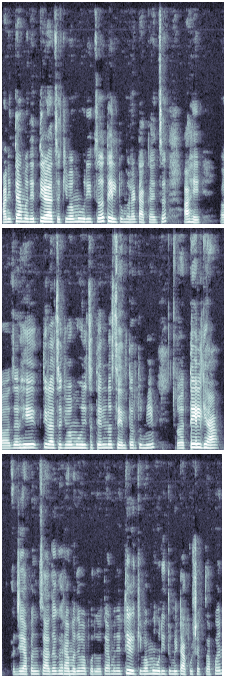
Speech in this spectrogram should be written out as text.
आणि त्यामध्ये तिळाचं किंवा मोहरीचं तेल तुम्हाला टाकायचं आहे. जर हे तिळाचं किंवा मोहरीचं तेल नसेल तर तुम्ही तेल घ्या. जे आपण साधं घरामध्ये वापरतो त्यामध्ये तिळ किंवा मोहरी तुम्ही टाकू शकता. पण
